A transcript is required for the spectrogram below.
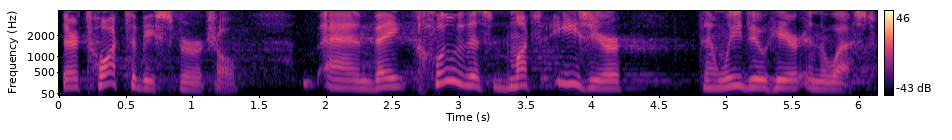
They're taught to be spiritual, and they clue this much easier than we do here in the West.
